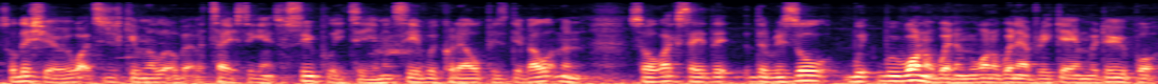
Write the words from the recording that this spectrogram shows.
So this year we wanted to just give him a little bit of a taste against a Super League team and see if we could help his development. So like I say, the the result we, we want to win and we want to win every game we do, but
